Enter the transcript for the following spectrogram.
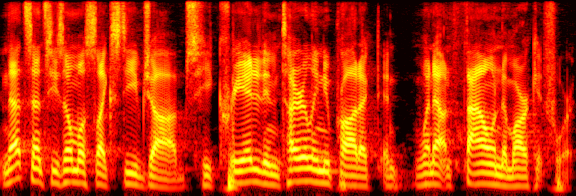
in that sense, he's almost like Steve Jobs. He created an entirely new product and went out and found a market for it.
